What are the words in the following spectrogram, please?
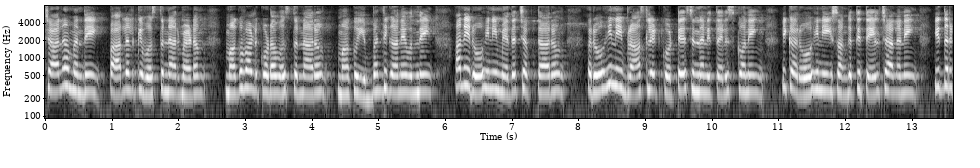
చాలామంది పార్లర్కి వస్తున్నారు మేడం. మగవాళ్ళు కూడా వస్తున్నారు. మాకు ఇబ్బందిగానే ఉంది అని రోహిణి మీద చెప్తారు. రోహిణి బ్రాస్లెట్ కొట్టేసిందని తెలుసుకొని ఇక రోహిణి సంగతి తేల్చాలని ఇద్దరు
